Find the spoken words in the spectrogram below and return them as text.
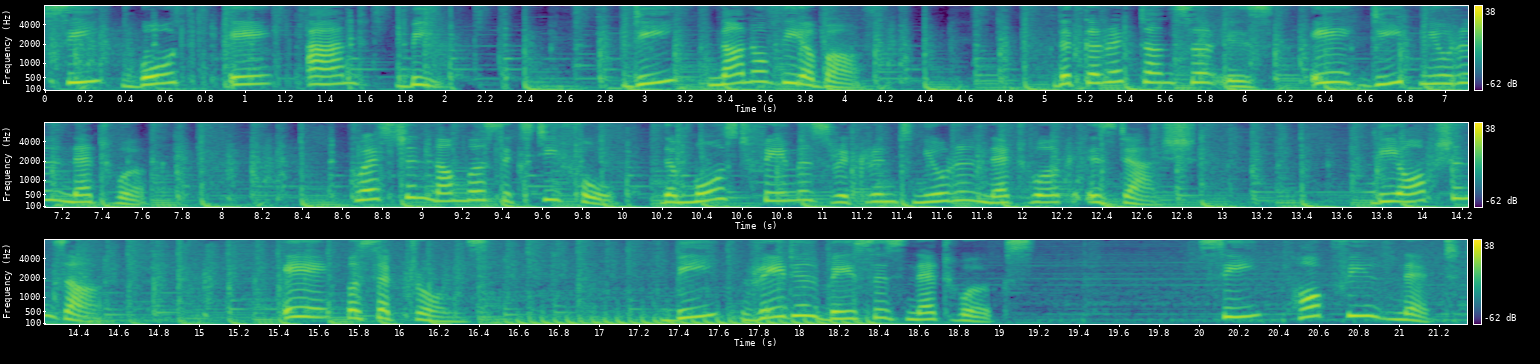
C. Both A and B. D. None of the above. The correct answer is A. Deep neural network. Question number 64. The most famous recurrent neural network is Dash. The options are A. Perceptrons B. Radial basis networks C. Hopfield net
